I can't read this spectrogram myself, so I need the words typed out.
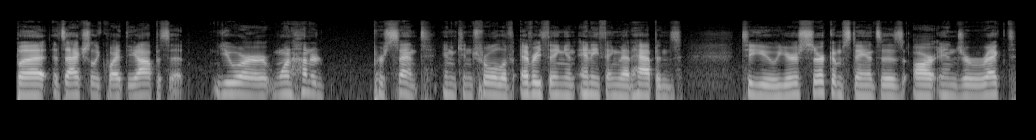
But it's actually quite the opposite. You are 100% in control of everything and anything that happens to you. Your circumstances are in direct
